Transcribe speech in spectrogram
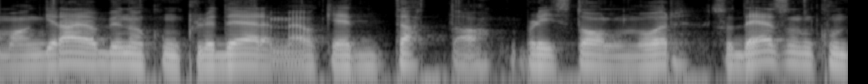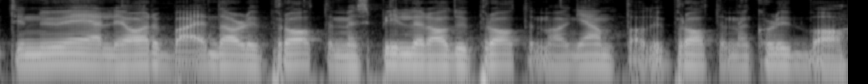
man greier å begynne å konkludere med ok, dette blir stallen vår. Så det er sånn kontinuerlig arbeid der du prater med spillere, du prater med agenter, du prater med klubber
